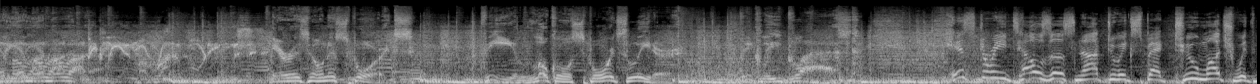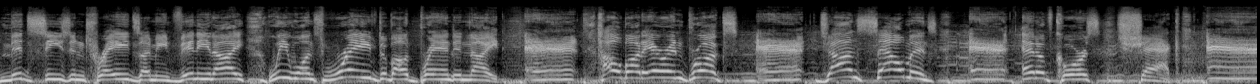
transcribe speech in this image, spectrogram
Bickley and Marotta. And mornings. Arizona sports. The local sports leader. Bickley Blast. History tells us not to expect too much with mid-season trades. I mean, Vinny and I, we once raved about Brandon Knight. Eh. How about Aaron Brooks? Eh. John Salmons? Eh. And of course, Shaq. Eh.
